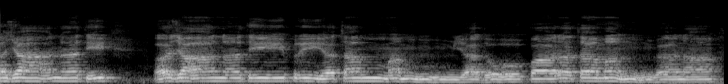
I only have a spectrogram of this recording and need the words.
अजानति अजानति प्रियतमं यदोपरतमङ्गना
